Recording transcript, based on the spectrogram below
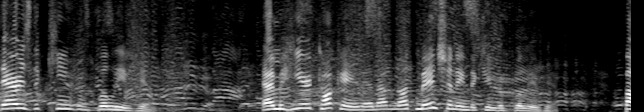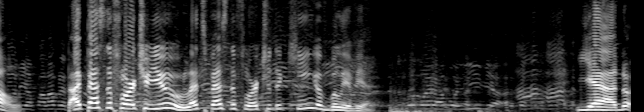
There is the king of Bolivia. I'm here talking and I'm not mentioning the king of Bolivia. Paulo, I pass the floor to you. Let's pass the floor to the king of Bolivia. Yeah, no,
